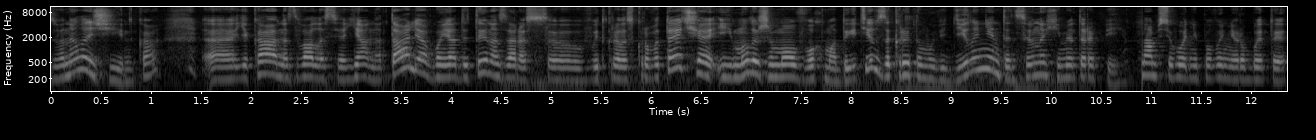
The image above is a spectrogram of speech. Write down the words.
Дзвонила жінка, е, яка називалася Я Наталя. Моя дитина зараз е, відкрилась кровотеча, і ми лежимо в Охмадиті в закритому відділенні інтенсивної хіміотерапії. Нам сьогодні повинні робити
